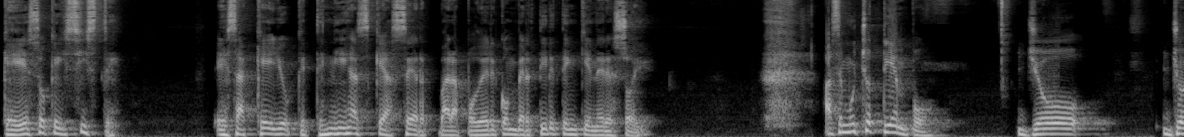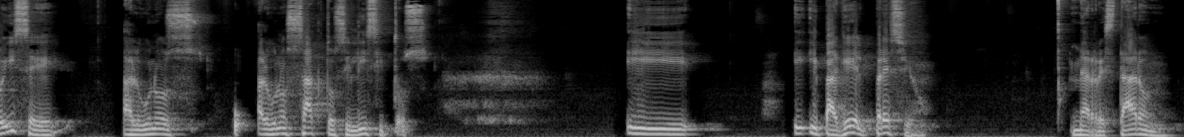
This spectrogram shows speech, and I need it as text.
que eso que hiciste es aquello que tenías que hacer para poder convertirte en quien eres hoy. Hace mucho tiempo yo, yo hice algunos, algunos actos ilícitos y, y pagué el precio. Me arrestaron,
